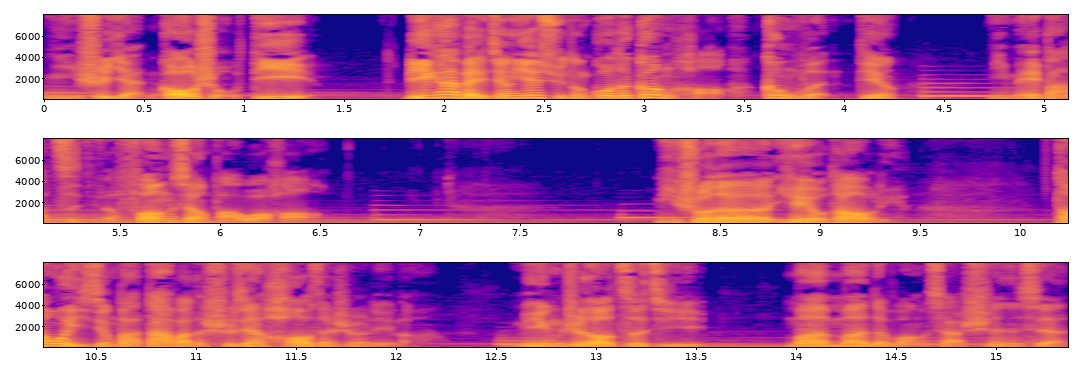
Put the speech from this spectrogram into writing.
你是眼高手低。”离开北京，也许能过得更好、更稳定。你没把自己的方向把握好。你说的也有道理，但我已经把大把的时间耗在这里了，明知道自己慢慢的往下深陷，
